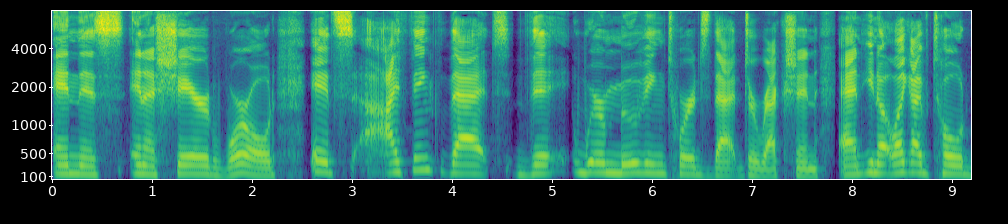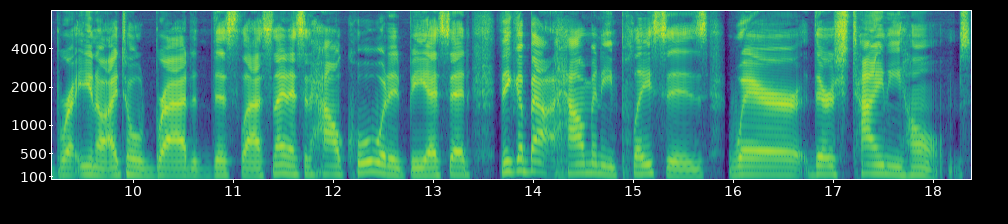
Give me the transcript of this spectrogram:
in this in a shared world. It's I think that the we're moving towards that direction. And you know, like I've told Brad, you know, I told Brad this last night. I said, how cool would it be? I said, think about how many places where there's tiny homes,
